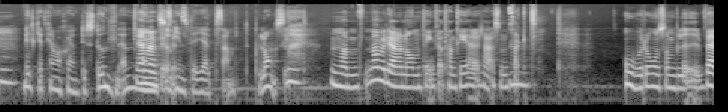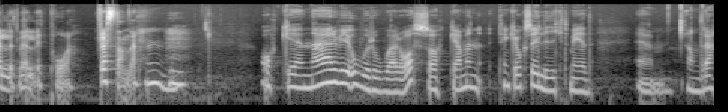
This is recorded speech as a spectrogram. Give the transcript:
Mm. Vilket kan vara skönt i stunden, men, ja, men som inte är hjälpsamt på lång sikt. Man, man, vill göra någonting för att hantera det här, som mm. Oron som blir väldigt, väldigt påfrestande. Mm. mm. Och eh, när vi oroar oss, och ja, men, tänker också i likt med eh, andra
